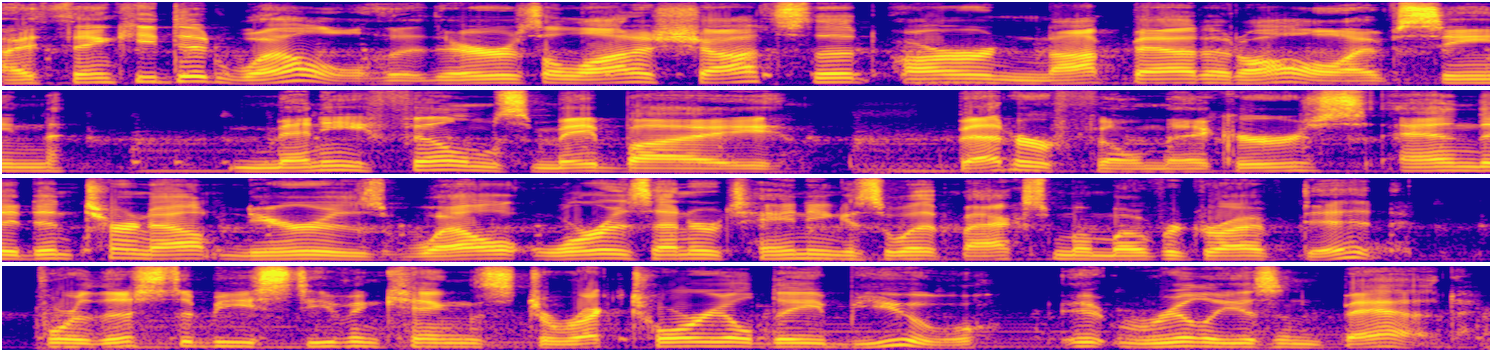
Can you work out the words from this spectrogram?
I think he did well. There's a lot of shots that are not bad at all. I've seen many films made by better filmmakers, and they didn't turn out near as well or as entertaining as what Maximum Overdrive did. For this to be Stephen King's directorial debut, it really isn't bad.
